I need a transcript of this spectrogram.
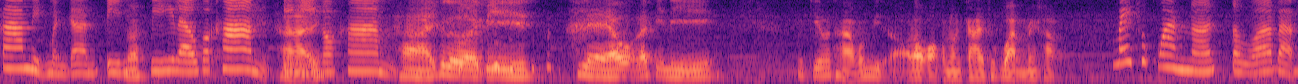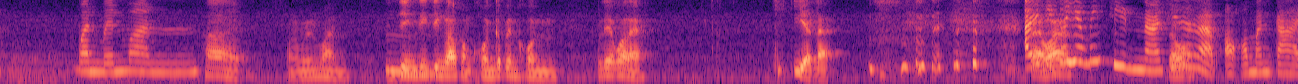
ข้ามอีกเหมือนกัน ปีเนอะปีที่แล้วก็ข้าม ปีหาย นี้ก็ข้าม หายไปเลยปี ที่แล้วและปีนี้ เมื่อกี้เขาถามว่ามีเราออกกำลังกายทุกวันไหมครับไม่ทุกวันนะ แต่ว่าแบบวันเว้นวัน ใช่วันเว้นวันอืจมริงๆจริง ๆ เราสองคนก็เป็นคนเรียกว่าอะไรขี้เกียจแหละ ไอ้แต่จริงว่า ๆก็ยังไม่ชินนะที่แต่ว่าจะแบบออกกำลังกาย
